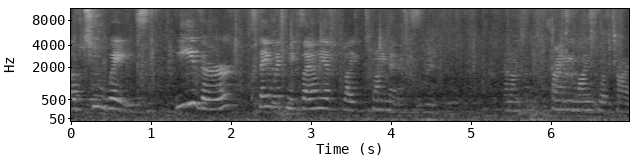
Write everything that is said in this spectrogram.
of two ways. Either, stay with me because I only have like 20 minutes, and I'm trying to be mindful of time.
